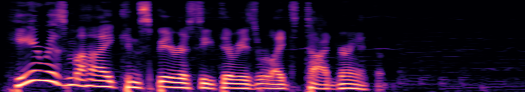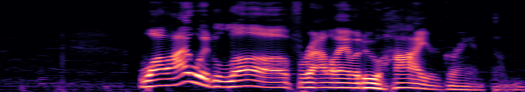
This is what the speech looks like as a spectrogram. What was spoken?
here is my conspiracy theory as it relates to Todd Grantham. While I would love for Alabama to hire Grantham,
